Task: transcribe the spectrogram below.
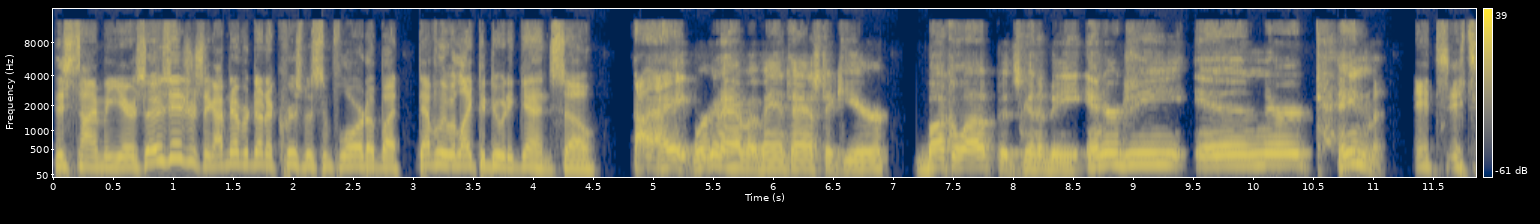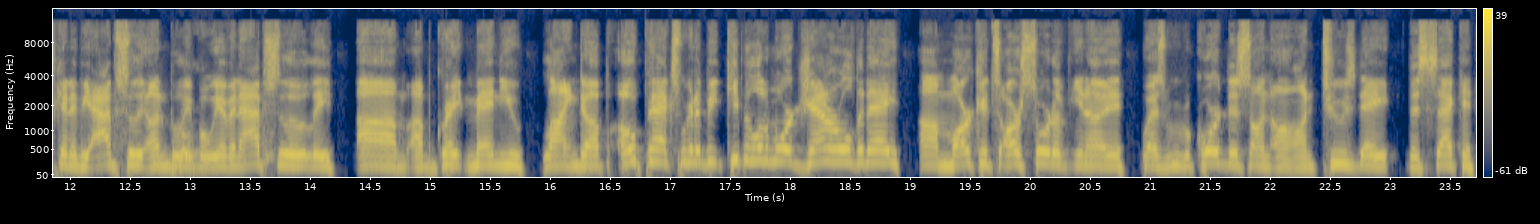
this time of year. So it was interesting. I've never done a Christmas in Florida, but definitely would like to do it again. So, hey, we're going to have a fantastic year. Buckle up. It's going to be energy entertainment. It's it's going to be absolutely unbelievable. We have an absolutely um great menu lined up. OPEC, we're going to be keep it a little more general today. Um, markets are sort of you know as we record this on on Tuesday the second,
